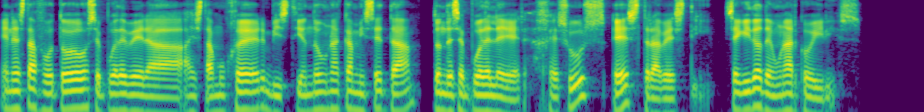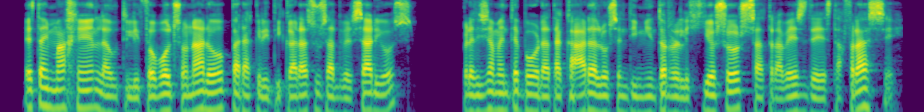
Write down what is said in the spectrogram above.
En esta foto se puede ver a, a, esta mujer vistiendo una camiseta donde se puede leer Jesús es travesti, seguido de un arco iris. Esta imagen la utilizó Bolsonaro para criticar a sus adversarios, precisamente por atacar a los sentimientos religiosos a través de esta frase.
